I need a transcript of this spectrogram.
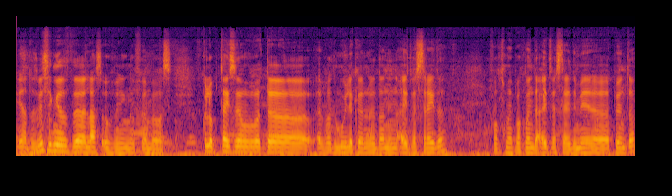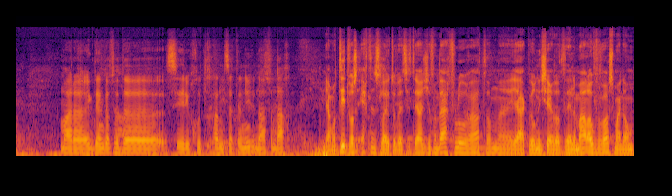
Ja, dat wist ik niet dat het de laatste overwinning november was. Klopt, thuis zijn we wat, wat moeilijker dan in de uitwedstrijden. Volgens mij pakken we in de uitwedstrijden meer punten. Maar ik denk dat we de serie goed gaan zetten nu, na vandaag. Ja, want dit was echt een sleutelwedstrijd. Hè? Als je vandaag verloren had, dan, uh, ja, ik wil niet zeggen dat het helemaal over was, maar dan,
